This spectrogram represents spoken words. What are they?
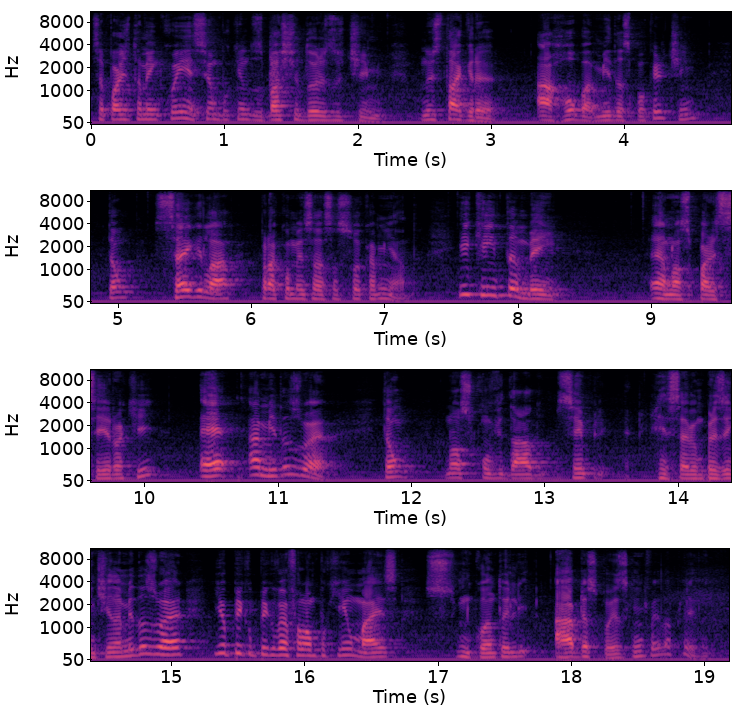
Você pode também conhecer um pouquinho dos bastidores do time no Instagram, arroba MidasPokerTeam. Então, segue lá para começar essa sua caminhada. E quem também é nosso parceiro aqui é a Midasware. Então, nosso convidado sempre recebe um presentinho da Midasware e o Pico Pico vai falar um pouquinho mais enquanto ele abre as coisas que a gente vai dar para ele.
